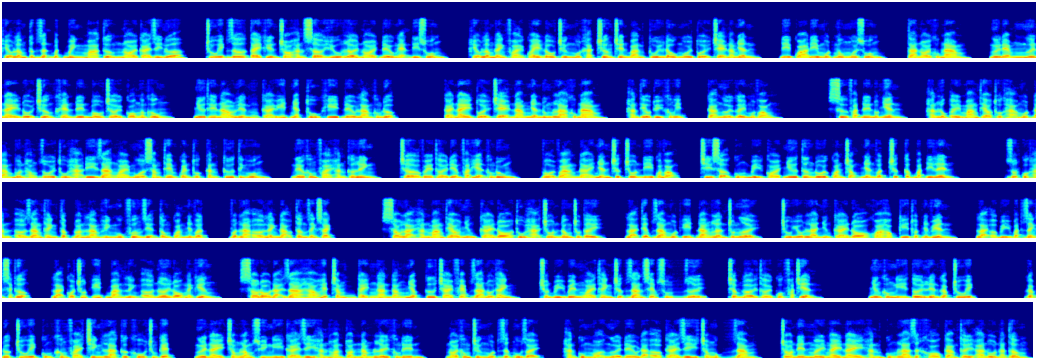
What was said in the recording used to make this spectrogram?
Hiệu lâm tức giận bất bình mà tưởng nói cái gì nữa, Chu ích giơ tay khiến cho hắn sở hữu lời nói đều nghẹn đi xuống. Hiệu lâm đành phải quay đầu chừng một khắc trương trên bàn túi đầu ngồi tuổi trẻ nam nhân, đi qua đi một ngông ngồi xuống, ta nói khúc nam, ngươi đem ngươi này đội trưởng khen đến bầu trời có ngầm không, như thế nào liền cái ít nhất thủ khi đều làm không được. Cái này tuổi trẻ nam nhân đúng là khúc nam, hắn tiểu tụy không ít, cả người gầy một vòng. Sự phát đến đột nhiên, hắn lúc ấy mang theo thuộc hạ một đám buồn hỏng rồi thủ hạ đi ra ngoài mua sắm thêm quen thuộc căn cứ tình huống, nếu không phải hắn cơ linh, trở về thời điểm phát hiện không đúng, vội vàng đãi nhân trước trốn đi quan vọng, chỉ sợ cũng bị coi như tương đối quan trọng nhân vật trước cấp bắt đi lên. Rốt cuộc hắn ở Giang Thành tập đoàn làm hình ngục phương diện tổng quản nhân vật, vẫn là ở lãnh đạo tầng danh sách. Sau lại hắn mang theo những cái đó thủ hạ trốn đông trốn tây, lại tiếp ra một ít đang lẩn trốn người, chủ yếu là những cái đó khoa học kỹ thuật nhân viên, lại ở bị bắt danh sách thượng, lại có chút ít bản lĩnh ở nơi đó ngạch kiêng. Sau đó đại gia hao hết trăm cây ngàn đắng nhập cư trái phép ra nội thành, chuẩn bị bên ngoài thành trước dàn xếp xuống dưới, chậm lợi thời cuộc phát triển. Nhưng không nghĩ tới liền gặp Chu Ích. Gặp được Chu Ích cũng không phải chính là cực khổ chung kết, người này trong lòng suy nghĩ cái gì hắn hoàn toàn nắm lấy không đến, nói không chừng một giấc ngủ dậy, hắn cùng mọi người đều đã ở cái gì trong ngục giam, cho nên mấy ngày này hắn cũng là rất khó cảm thấy an ổn an tâm.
